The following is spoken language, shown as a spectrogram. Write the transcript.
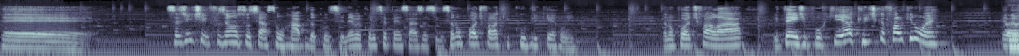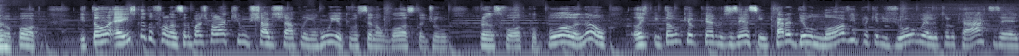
É... Se a gente fizer uma associação rápida com o cinema, é como você pensasse assim: você não pode falar que Kubrick é ruim. Você não pode falar. Entende? Porque a crítica fala que não é. Entendeu é. meu ponto? Então, é isso que eu tô falando. Você não pode falar que um Charlie Chaplin é ruim ou que você não gosta de um Francis Ford Coppola. Não. Então, o que eu quero dizer é assim: o cara deu 9 para aquele jogo, Electronic Arts é,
